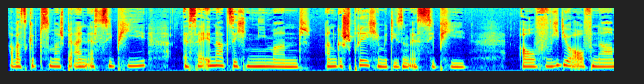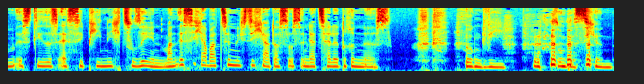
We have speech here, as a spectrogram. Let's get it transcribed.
Aber es gibt zum Beispiel einen SCP, es erinnert sich niemand an Gespräche mit diesem SCP. Auf Videoaufnahmen ist dieses SCP nicht zu sehen. Man ist sich aber ziemlich sicher, dass es in der Zelle drin ist. Irgendwie. So ein bisschen.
